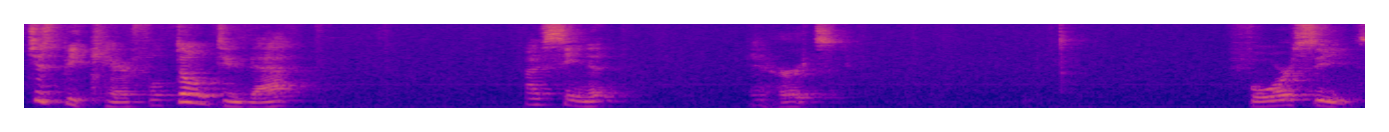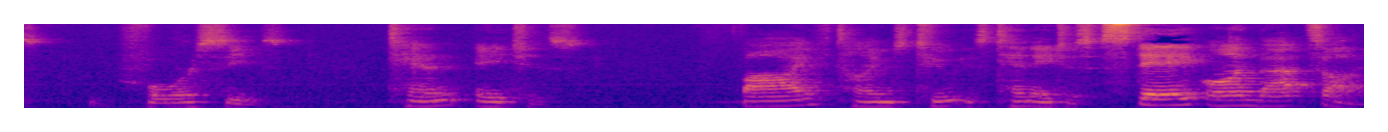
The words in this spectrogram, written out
Just be careful. Don't do that. I've seen it. It hurts. Four C's. Four C's. Ten H's. Five times two is ten H's. Stay on that side.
